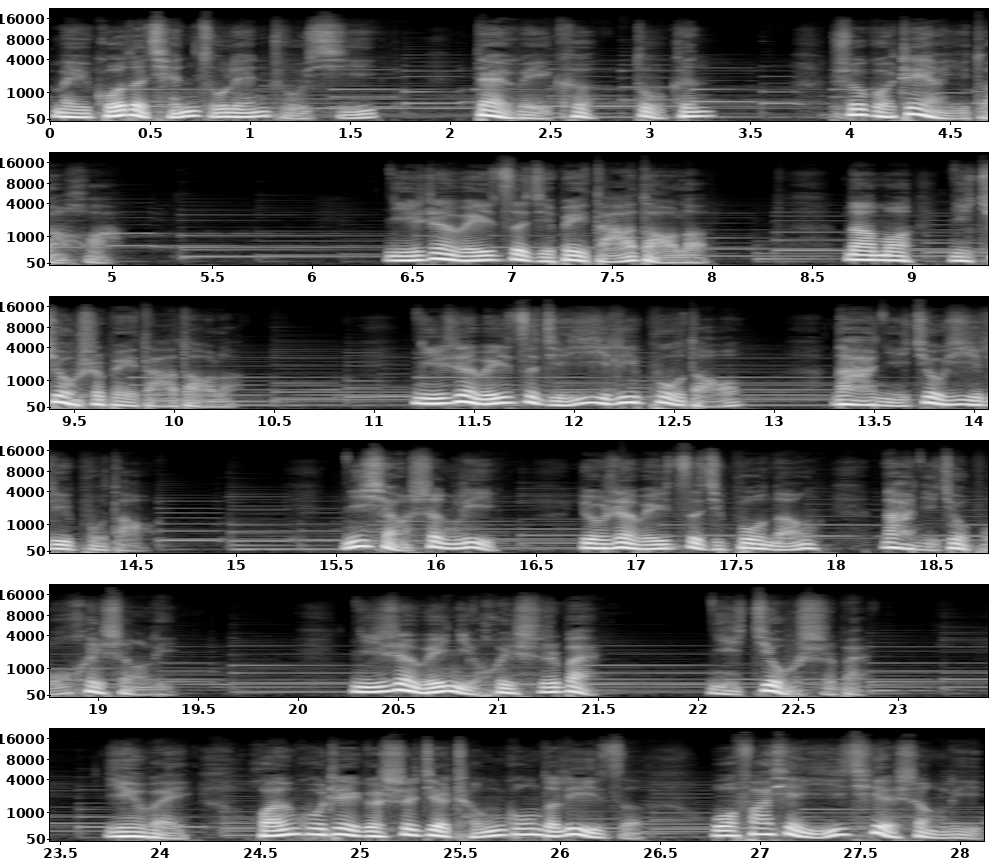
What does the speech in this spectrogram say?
美国的前足联主席戴维克·杜根说过这样一段话：“你认为自己被打倒了，那么你就是被打倒了；你认为自己屹立不倒，那你就屹立不倒；你想胜利，又认为自己不能，那你就不会胜利；你认为你会失败，你就失败。因为环顾这个世界成功的例子。”我发现一切胜利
